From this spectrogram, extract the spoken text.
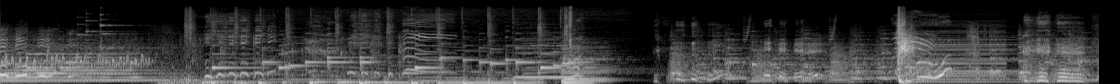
Hehehehe Yeah.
